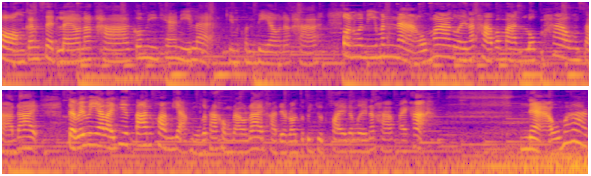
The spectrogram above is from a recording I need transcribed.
ของกันเสร็จแล้วนะคะ ก็มีแค่นี้แหละกินคนเดียวนะคะตอนวันนี้มันหนาวมากเลยนะคะ ประมาณลบห้าองศาได้ แต่ไม่มีอะไรที่จะต้านความอยากหมูกระทะของเราได้ค่ะ เดี๋ยวเราจะไปจุดไฟกันเลยนะคะ ไปค่ะ หนาวมาก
